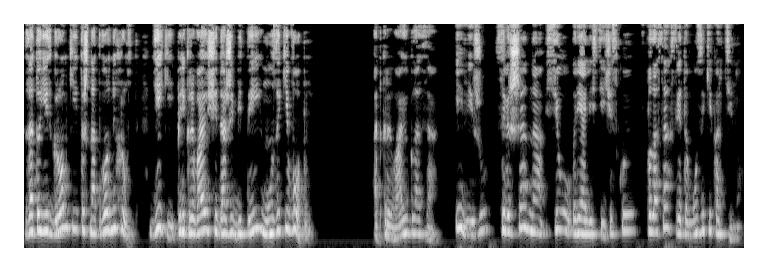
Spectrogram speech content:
Зато есть громкий тошнотворный хруст, дикий, перекрывающий даже биты музыки вопль. Открываю глаза и вижу совершенно сюрреалистическую в полосах света музыки картину.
